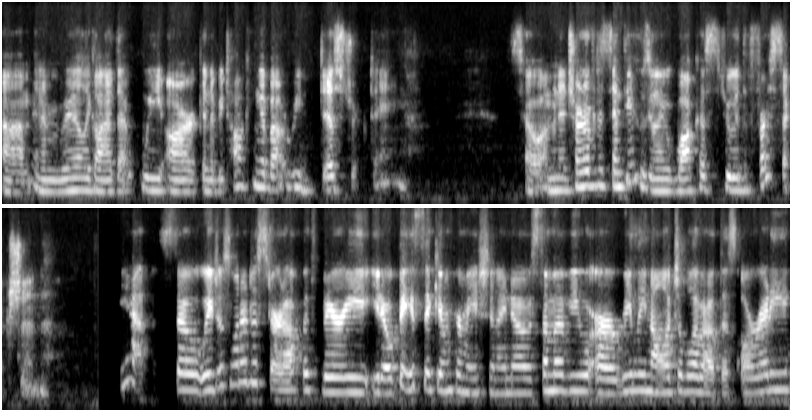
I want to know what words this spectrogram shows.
Um, and I'm really glad that we are going to be talking about redistricting. So I'm going to turn over to Cynthia, who's going to walk us through the first section. Yeah, so we just wanted to start off with very, you know, basic information. I know some of you are really knowledgeable about this already,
